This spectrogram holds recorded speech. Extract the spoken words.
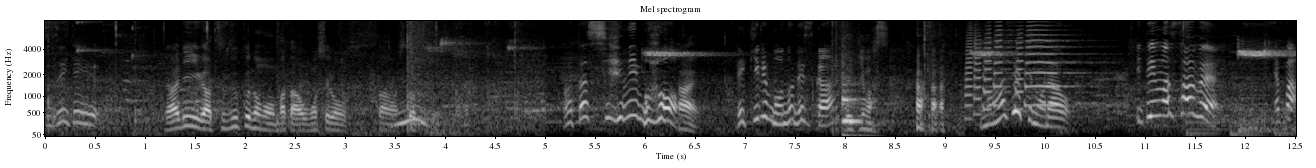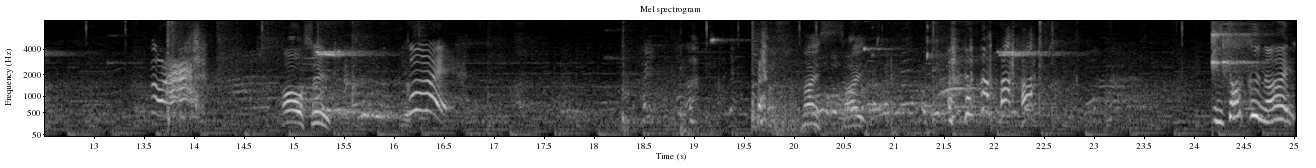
続いている。ラリーが続くのもまた面白さの一つですかね。私にもはい。できるものですか、できます。混ぜてもらおう行ってみますサーブやっぱあ、惜しい。ー来ナイス。はい。い痛くない。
